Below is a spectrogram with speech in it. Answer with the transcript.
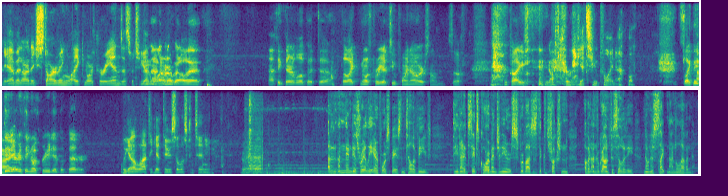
Yeah, but are they starving like North Koreans? That's what you got I don't wonder. know about all that. I think they're a little bit. Uh, they're like North Korea 2.0 or something. So probably. North Korea oh. 2.0. it's like they All did right. everything North Korea did, but better. We got a lot to get through, so let's continue. Go ahead. At an unnamed Israeli Air Force base in Tel Aviv, the United States Corps of Engineers supervises the construction of an underground facility known as Site 911.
